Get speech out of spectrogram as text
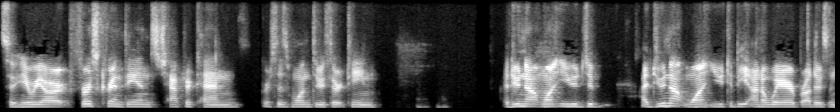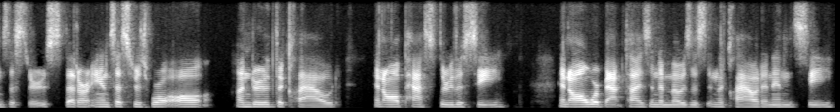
So here we are, First Corinthians chapter 10, verses 1 through 13. I do not want you to I do not want you to be unaware, brothers and sisters, that our ancestors were all under the cloud and all passed through the sea, and all were baptized into Moses in the cloud and in the sea,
